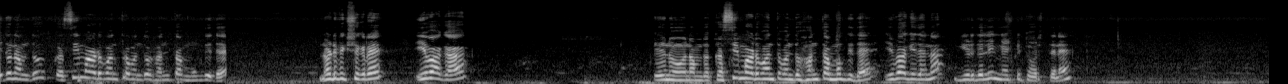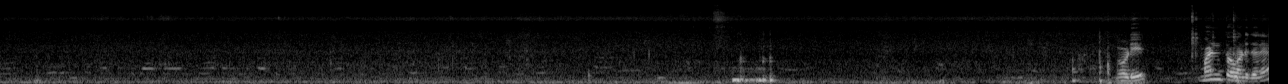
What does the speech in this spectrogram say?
ಇದು ನಮ್ಮದು ಕಸಿ ಮಾಡುವಂಥ ಒಂದು ಹಂತ ಮುಗಿದಿದೆ. ನೋಡಿ ವೀಕ್ಷಕರೇ, ಇವಾಗ ಏನು ನಮ್ಮದು ಕಸಿ ಮಾಡುವಂಥ ಒಂದು ಹಂತ ಮುಗಿದಿದೆ. ಇವಾಗ ಇದನ್ನು ಗಿಡದಲ್ಲಿ ನೆಟ್ಟು ತೋರಿಸ್ತೇನೆ. ನೋಡಿ, ಮಣ್ಣು ತೊಗೊಂಡಿದ್ದೇನೆ.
